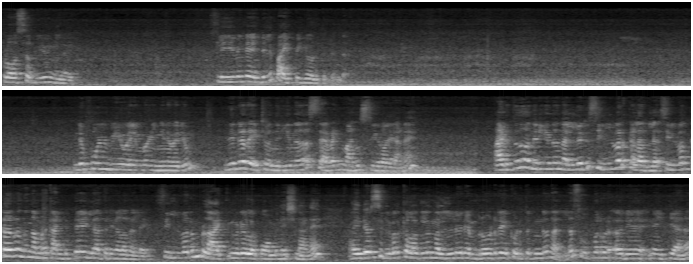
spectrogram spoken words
ക്ലോസർ വ്യൂ ഇങ്ങനെ വരും. സ്ലീവിന്റെ എൻഡിൽ പൈപ്പിംഗ് കൊടുത്തിട്ടുണ്ട്. ഇതിന്റെ ഫുൾ വ്യൂ വരുമ്പോൾ ഇങ്ങനെ വരും. ഇതിന്റെ റേറ്റ് വന്നിരിക്കുന്നത് സെവൻ വൺ സീറോ ആണ്. അടുത്തത് വന്നിരിക്കുന്നത് നല്ലൊരു സിൽവർ കളറിൽ സിൽവർ കളർ ഒന്നും നമ്മൾ കണ്ടിട്ടേ ഇല്ലാത്തൊരു കളറല്ലേ സിൽവറും ബ്ലാക്കും കൂടെ ഉള്ള കോമ്പിനേഷൻ ആണ്. അതിന്റെ ഒരു സിൽവർ കളറിൽ നല്ലൊരു എംബ്രോയിഡറി ഒക്കെ കൊടുത്തിട്ടുണ്ട്. നല്ല സൂപ്പർ ഒരു നൈറ്റിയാണ്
